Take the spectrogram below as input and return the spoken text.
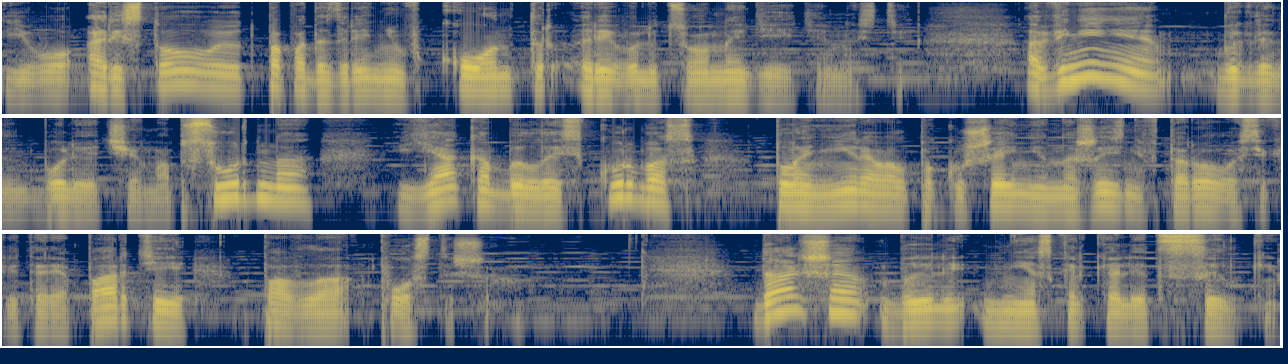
его арестовывают по подозрению в контрреволюционной деятельности. Обвинение выглядит более чем абсурдно. Якобы Лесь Курбас планировал покушение на жизнь второго секретаря партии Павла Постышева. Дальше были несколько лет ссылки.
